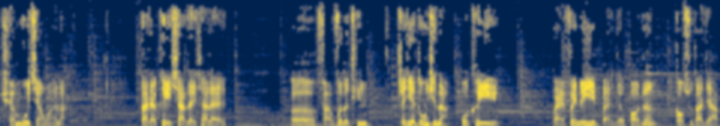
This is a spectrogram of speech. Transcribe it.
全部讲完了。大家可以下载下来，呃反复的听这些东西呢，我可以百分之一百的保证告诉大家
